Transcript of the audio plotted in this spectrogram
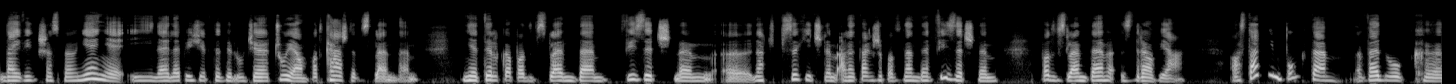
największe spełnienie i najlepiej się wtedy ludzie czują pod każdym względem. Nie tylko pod względem fizycznym, e, znaczy psychicznym, ale także pod względem fizycznym, pod względem zdrowia. Ostatnim punktem, według e,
